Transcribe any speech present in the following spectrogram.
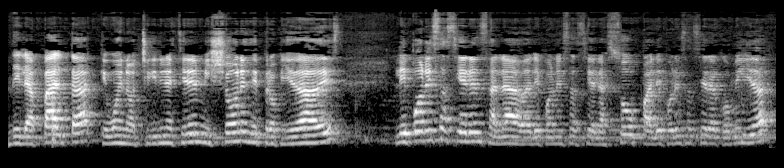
de la palta, que bueno, chiquilines, tienen millones de propiedades. Le pones así a la ensalada, le pones así a la sopa, le pones así a la comida,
